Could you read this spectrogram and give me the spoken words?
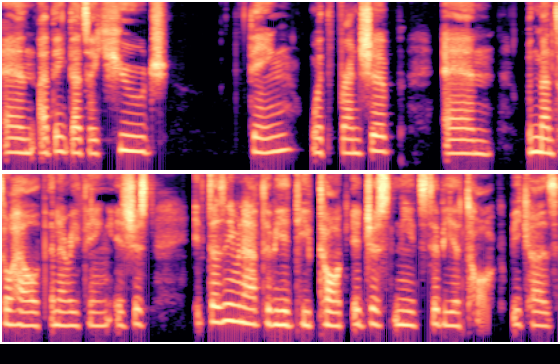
And I think that's a huge thing with friendship and with mental health and everything. It's just, it doesn't even have to be a deep talk, it just needs to be a talk because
